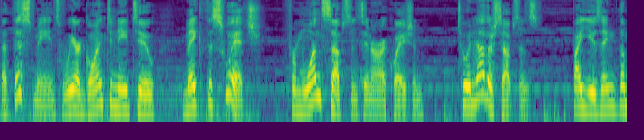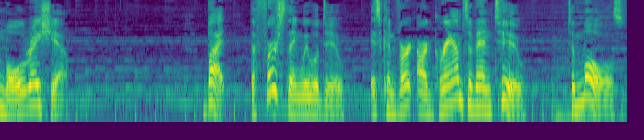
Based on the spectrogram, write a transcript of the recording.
that this means we are going to need to make the switch from one substance in our equation to another substance by using the mole ratio. But the first thing we will do is convert our grams of N2 to moles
